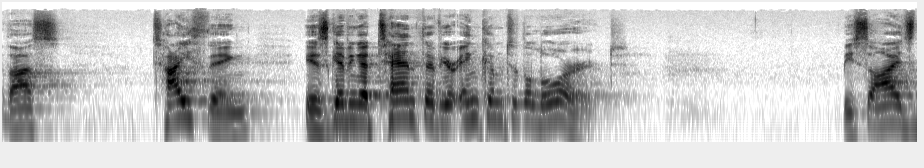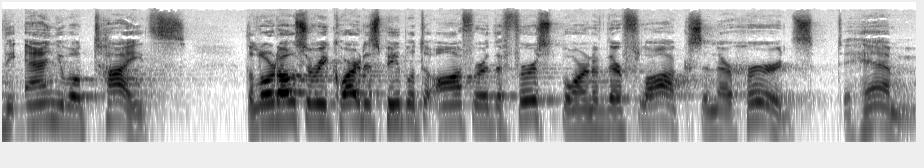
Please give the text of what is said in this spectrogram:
Thus, tithing is giving a tenth of your income to the Lord. Besides the annual tithes, the Lord also required his people to offer the firstborn of their flocks and their herds to him.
